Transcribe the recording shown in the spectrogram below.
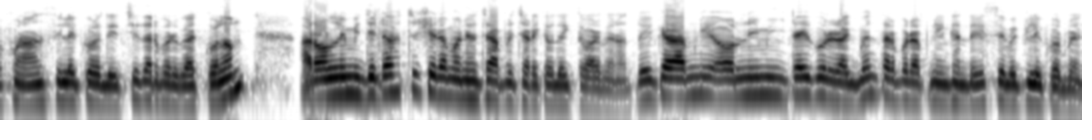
এখন আনসিলেক্ট করে দিচ্ছি, তারপরে ব্যাক করলাম। আর অনলিমিট যেটা হচ্ছে, সেটা মানে হচ্ছে আপনি ছাড়া কেউ দেখতে পারবে না। তো এখানে আপনি অনলিমিটটাই করে রাখবেন, তারপরে আপনি এখান থেকে সেভে ক্লিক করবেন।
